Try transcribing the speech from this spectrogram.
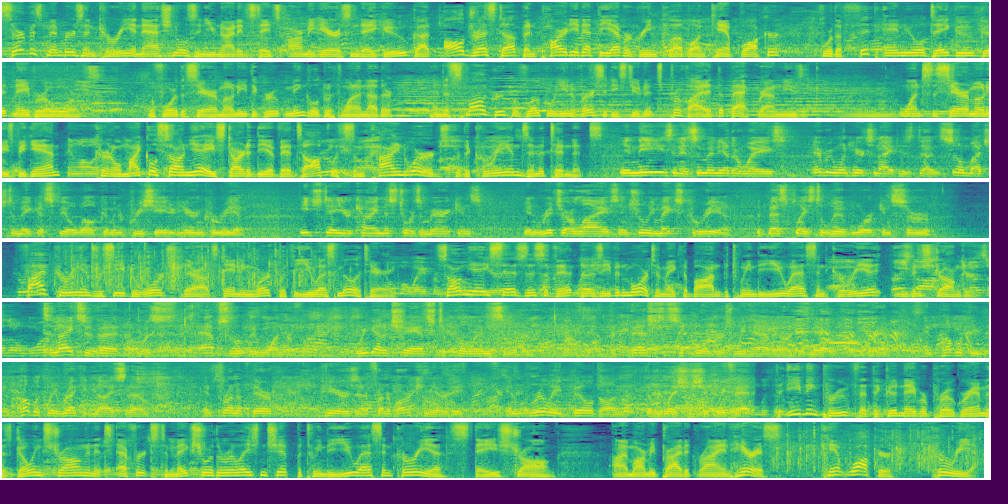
Service members and Korean nationals in United States Army Garrison Daegu got all dressed up and partied at the Evergreen Club on Camp Walker for the fifth annual Daegu Good Neighbor Awards. Before the ceremony, the group mingled with one another, and a small group of local university students provided the background music. Once the ceremonies began, Colonel Michael Saulnier started the event off with some kind words for the Koreans in attendance. In these and in so many other ways, everyone here tonight has done so much to make us feel welcome and appreciated here in Korea. Each day, your kindness towards Americans enrich our lives and truly makes Korea the best place to live, work, and serve. Five Koreans received awards for their outstanding work with the U.S. military. Saulnier says this event does even more to make the bond between the U.S. and Korea even stronger. Tonight's event was absolutely wonderful. We got a chance to pull in some of the, the best supporters we have in our Good Neighbor program and publicly, publicly recognize them in front of their peers and in front of our community and really build on the, relationship we've had. The evening proved that the Good Neighbor program is going strong in its efforts to make sure the relationship between the U.S. and Korea stays strong. I'm Army Private Ryan Harris, Camp Walker, Korea.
